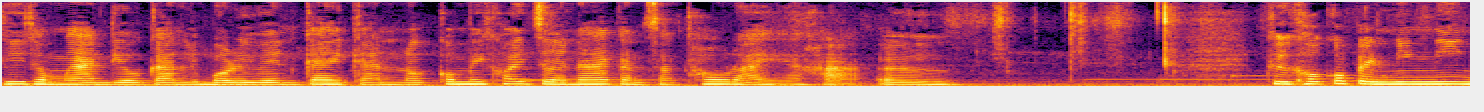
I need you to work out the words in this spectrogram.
ที่ทำงานเดียวกันหรือบริเวณใกล้กัน แล้วก็ไม่ค่อยเจอหน้ากันสักเท่าไหร่อะค่ะ เออ คือเขาก็เป็นนิ่ง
